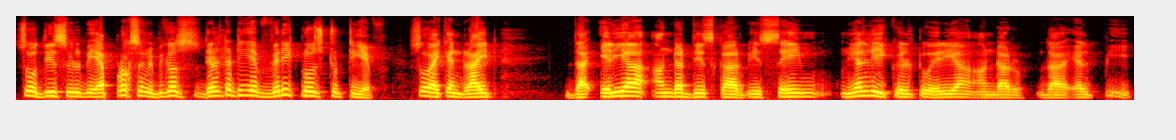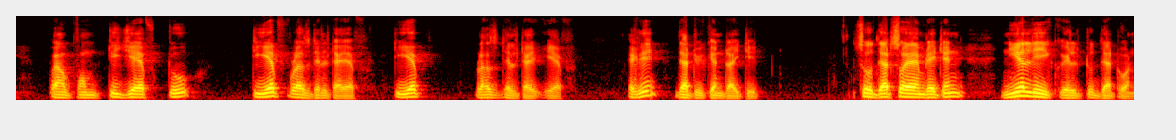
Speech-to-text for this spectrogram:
So, this will be approximately because delta T f very close to T f. So, I can write the area under this curve is same nearly equal to area under the L p uh, from TGF to T f plus delta f, T f plus delta f agree that we can write it. So, that is why I am writing nearly equal to that one.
